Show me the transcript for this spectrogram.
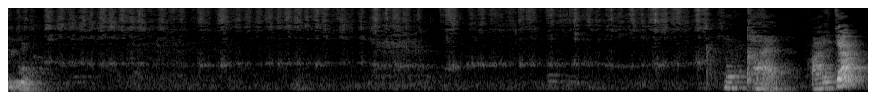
이거. 응, 가. 알자?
